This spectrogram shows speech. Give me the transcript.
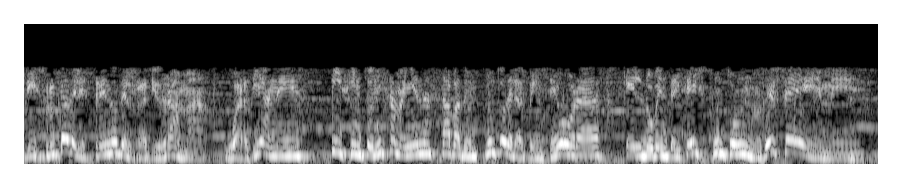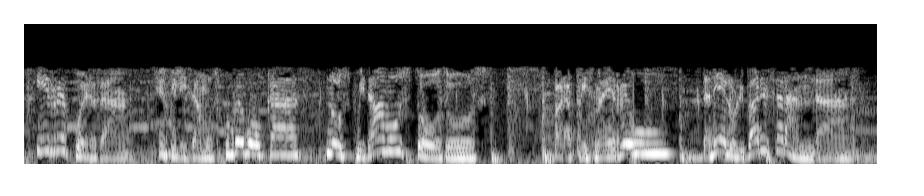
Disfruta del estreno del radiodrama Guardianes y sintoniza mañana sábado en punto de las 20 horas el 96.1 de FM. Y recuerda, si utilizamos cubrebocas, nos cuidamos todos. Para Prisma RU, Daniel Olivares Aranda.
